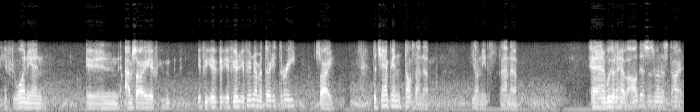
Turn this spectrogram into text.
If you want in, and I'm sorry if you if you if, if you're if you're number 33, sorry, the champion don't sign up. You don't need to sign up. And we're to have all this is to start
